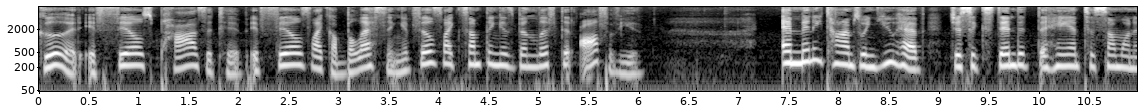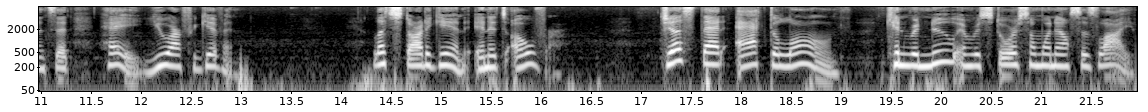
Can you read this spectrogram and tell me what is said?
good. It feels positive. It feels like a blessing. It feels like something has been lifted off of you. And many times when you have just extended the hand to someone and said, hey, you are forgiven. Let's start again, and it's over. Just that act alone can renew and restore someone else's life.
